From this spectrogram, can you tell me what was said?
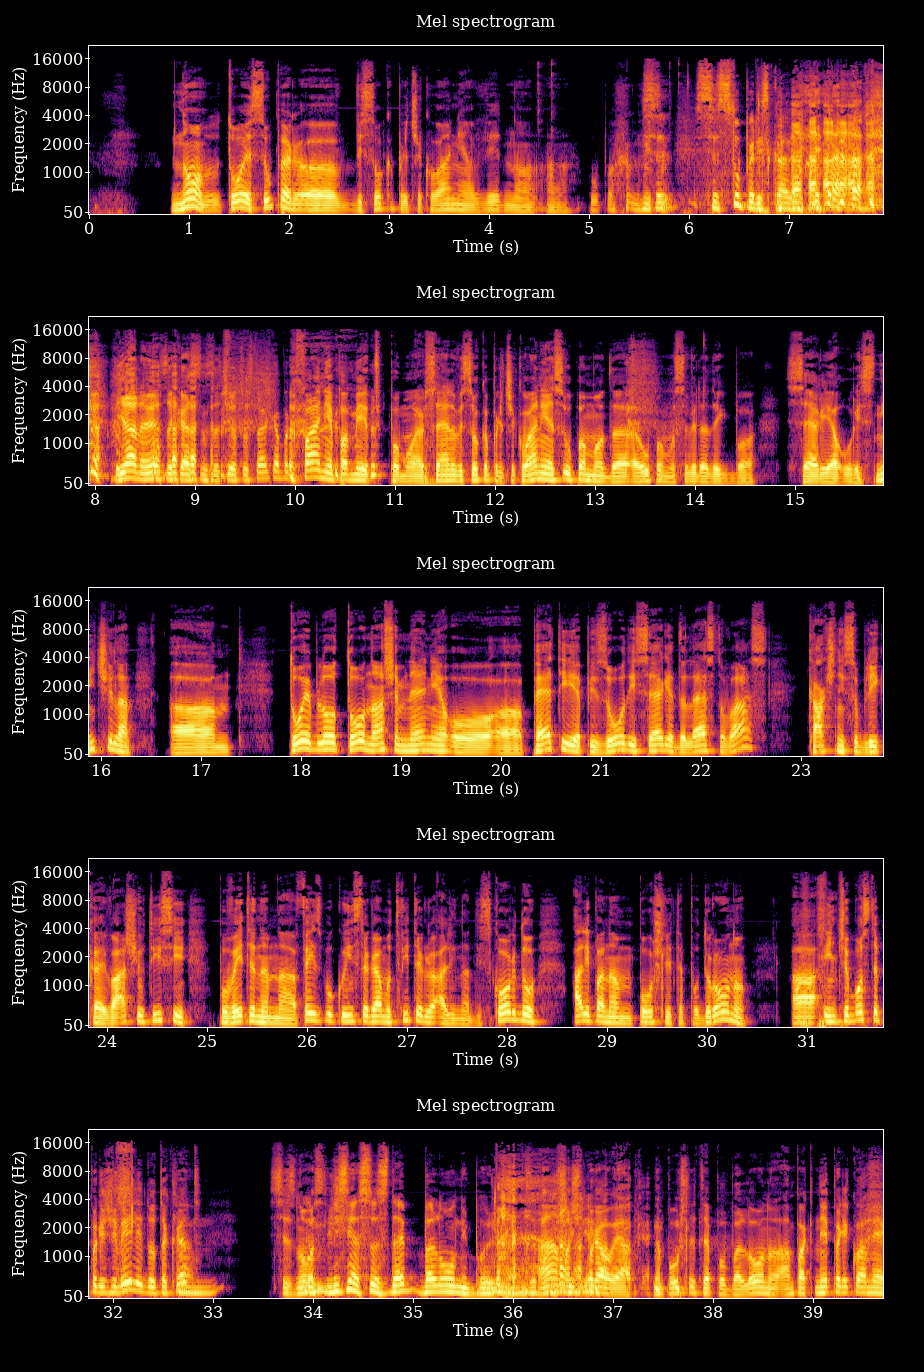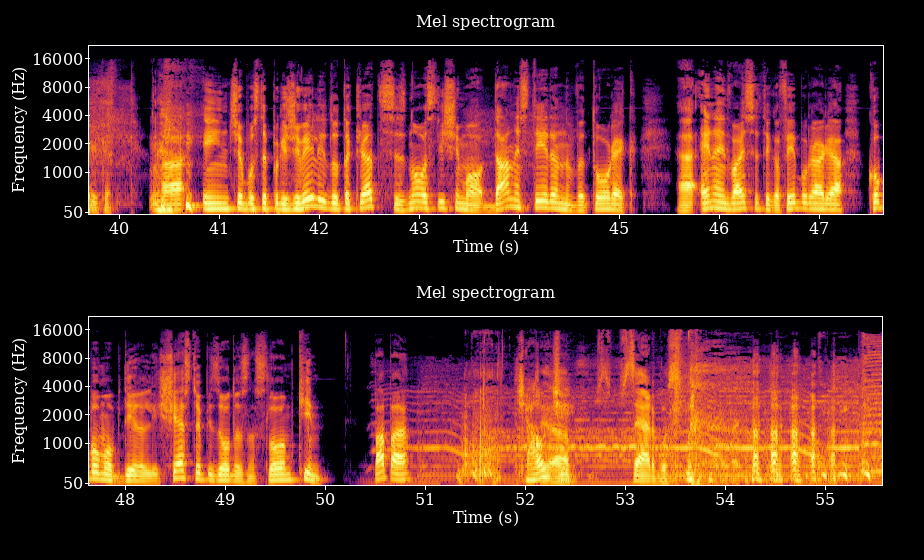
No, to je super, uh, visoka pričakovanja, vedno uh, upam. Se, se super izkaže. ja, ne vem, zakaj sem začel to stvar, ampak fajn je pa imeti, po mojem, vseeno visoka pričakovanja. Jaz upamo, da, upamo seveda, da jih bo serija uresničila. Um, to je bilo to naše mnenje o uh, peti epizodi serije The Last of Us. Kakšni so bili kaj vaši vtisi? Povejte nam na Facebooku, Instagramu, Twitterju ali na Discordu, ali pa nam pošljite po dronu. Uh, in če boste preživeli do takrat, Um, se znova slišite. mislim, da so zdaj baloni bolj. A, imaš prav, ja. Nam pošljete po balonu, ampak ne preko Amerike. Uh, in če boste preživeli do takrat, se znova slišimo danes teden, v torek, 21. februarja, ko bomo obdelali šesto epizodo z naslovom Kin. Pa pa! Čau, če. Ja, servus.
